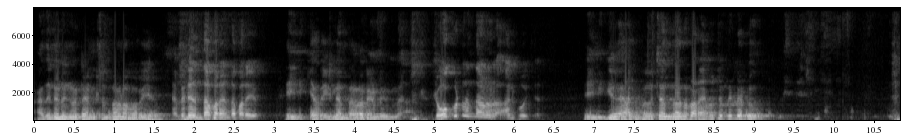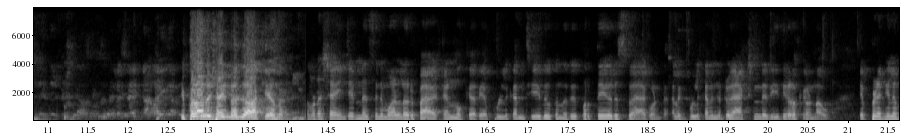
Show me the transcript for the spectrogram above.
അതിന് നിങ്ങൾ ടെൻഷൻ ആണോ പറയാ? പിന്നെ എന്താ പറയണ്ട പറയൂ. എനിക്കറിയില്ല എന്താ പറയണ്ടില്ല ജോക്കുട്ടൻ എന്താണ് അനുഭവിച്ചത്? എനിക്ക് അനുഭവിച്ച എന്താന്ന് പറയാൻ പറ്റുന്നില്ലല്ലോ ഇപ്പോഴാണ് ഷൈൻ ചേഞ്ചർ ആക്കിയത്. നമ്മുടെ ഷൈൻ ചേട്ടന്റെ സിനിമകളിലെ ഒരു പാറ്റേൺ നോക്കി അറിയാം പുള്ളിക്കാരൻ ചെയ്തു വെക്കുന്ന ഒരു പ്രത്യേക ഒരു സ്വാഗ് ഉണ്ട്. അല്ലെങ്കിൽ പുള്ളിക്കാരൻ ഒരു ആക്ഷന്റെ രീതികളൊക്കെ ഉണ്ടാവും. എപ്പോഴെങ്കിലും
